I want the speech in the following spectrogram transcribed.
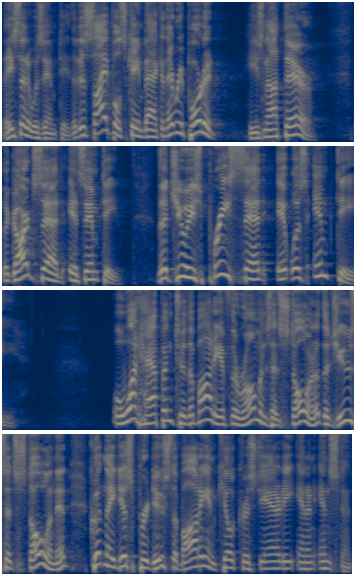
They said it was empty. The disciples came back and they reported he's not there. The guard said, It's empty. The Jewish priest said it was empty. Well, what happened to the body? If the Romans had stolen it, the Jews had stolen it, couldn't they just produce the body and kill Christianity in an instant?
